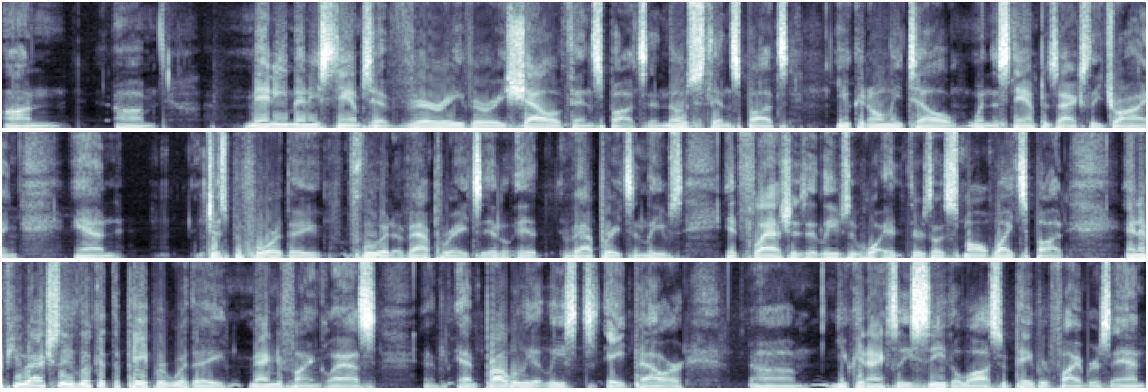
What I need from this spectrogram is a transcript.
On um, Many, many stamps have very, very shallow thin spots, and those thin spots you can only tell when the stamp is actually drying. And just before the fluid evaporates, it, it evaporates and leaves, it flashes, it leaves a white, there's a small white spot. And if you actually look at the paper with a magnifying glass, and probably at least eight power, um, you can actually see the loss of paper fibers. And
